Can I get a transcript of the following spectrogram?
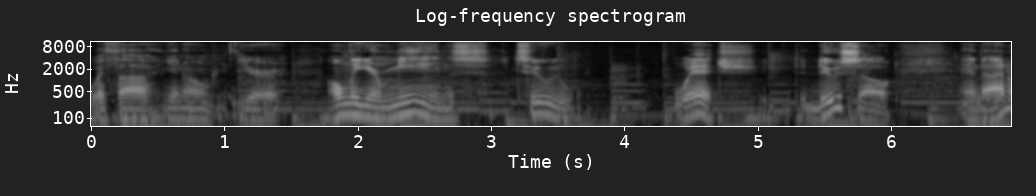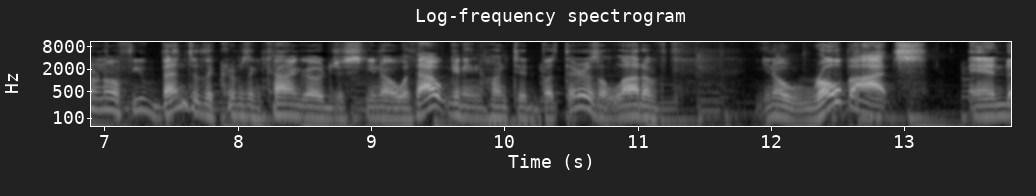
with, uh, you know, your only your means to which to do so. And I don't know if you've been to the Crimson Congo just, you know, without getting hunted, but there's a lot of, you know, robots and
